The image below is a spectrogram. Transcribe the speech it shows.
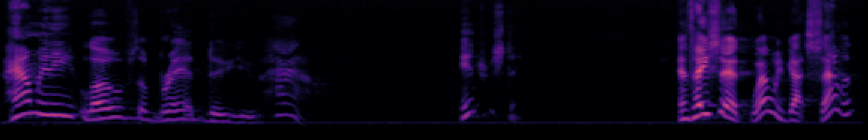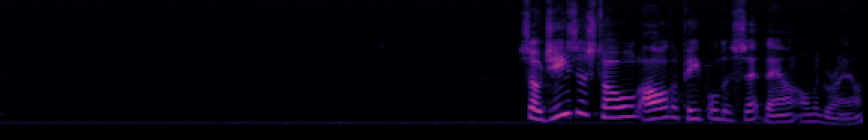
How many loaves of bread do you have? Interesting. And they said, Well, we've got seven. So Jesus told all the people to sit down on the ground.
